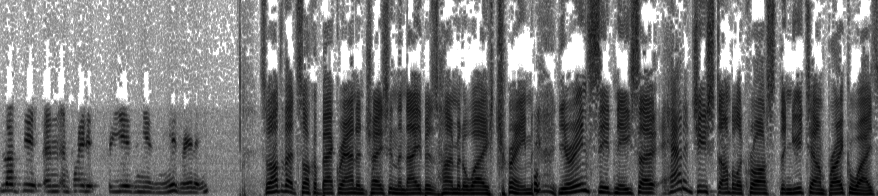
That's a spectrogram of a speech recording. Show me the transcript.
loved it and, and played it for years and years and years, really. So after that soccer background and chasing the neighbours' home and away dream, you're in Sydney. So how did you stumble across the Newtown Breakaways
